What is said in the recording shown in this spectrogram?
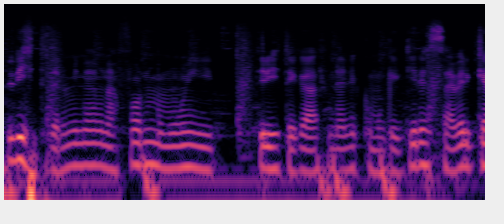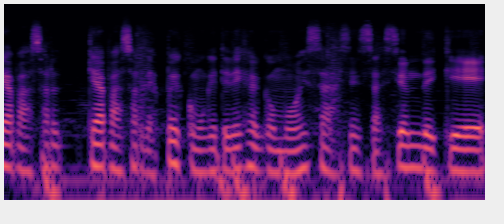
triste. Termina de una forma muy triste cada final. Es como que quieres saber qué va a pasar, qué va a pasar después. Como que te deja como esa sensación de que.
